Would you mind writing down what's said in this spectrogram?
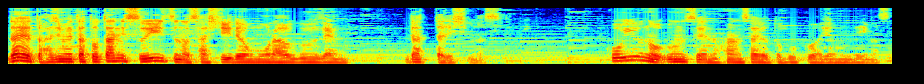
ダイエット始めた途端にスイーツの差し入れをもらう偶然だったりします。こういうのを運勢の反作用と僕は呼んでいます。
